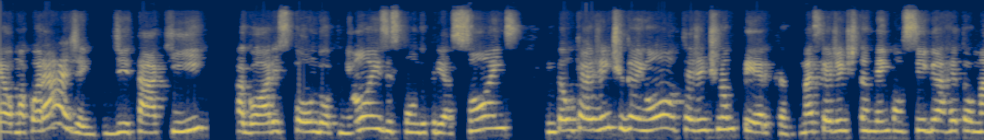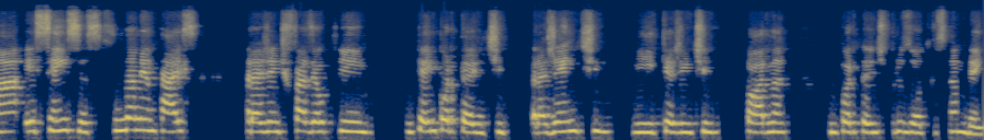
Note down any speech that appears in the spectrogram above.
é uma coragem de estar tá aqui agora expondo opiniões, expondo criações. Então, que a gente ganhou, que a gente não perca, mas que a gente também consiga retomar essências fundamentais para a gente fazer o que, o que é importante para a gente e que a gente torna importante para os outros também.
